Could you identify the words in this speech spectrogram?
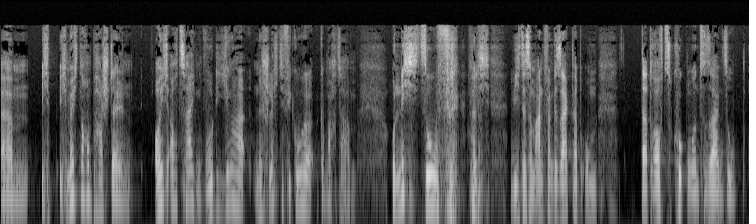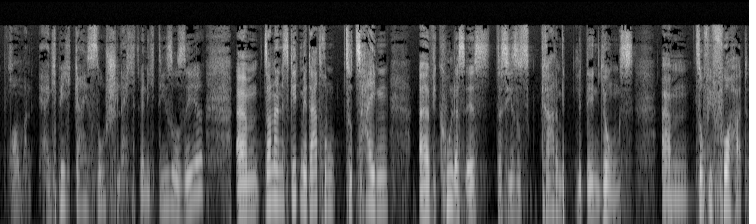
ähm, ich, ich möchte noch ein paar Stellen euch auch zeigen, wo die Jünger eine schlechte Figur gemacht haben. Und nicht so, weil ich, wie ich das am Anfang gesagt habe, um darauf zu gucken und zu sagen, so, boah, Mann, eigentlich bin ich gar nicht so schlecht, wenn ich die so sehe, ähm, sondern es geht mir darum zu zeigen, äh, wie cool das ist, dass Jesus gerade mit, mit den Jungs ähm, so viel vorhat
